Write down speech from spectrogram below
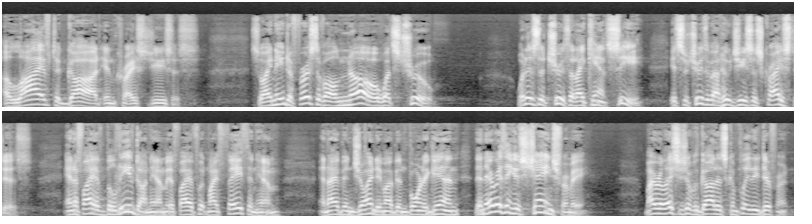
alive to God in Christ Jesus. So I need to, first of all, know what's true. What is the truth that I can't see? It's the truth about who Jesus Christ is. And if I have believed on him, if I have put my faith in him, and I have been joined him, I've been born again, then everything has changed for me. My relationship with God is completely different.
